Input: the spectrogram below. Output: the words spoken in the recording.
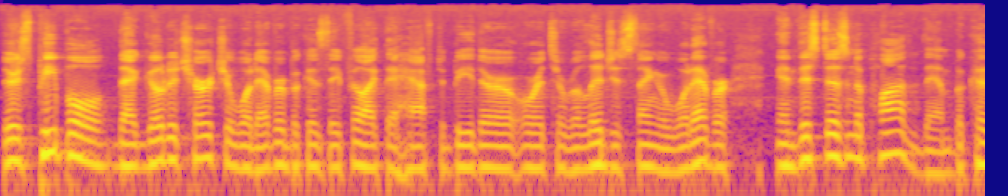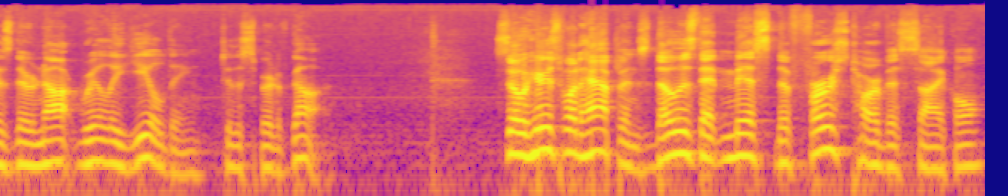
There's people that go to church or whatever because they feel like they have to be there or it's a religious thing or whatever, and this doesn't apply to them because they're not really yielding to the Spirit of God. So here's what happens those that miss the first harvest cycle,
